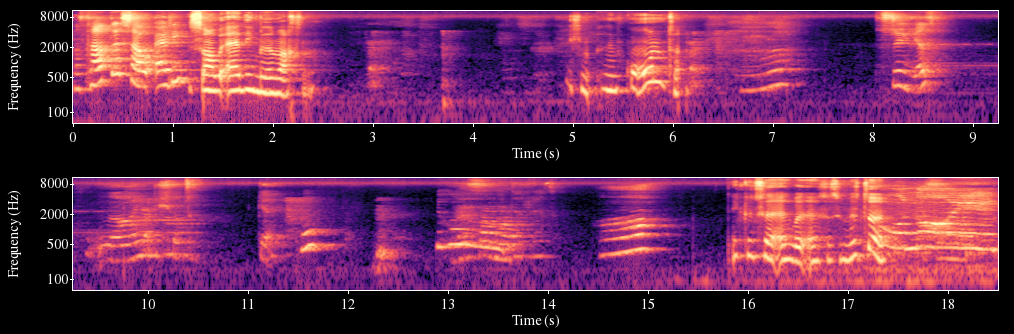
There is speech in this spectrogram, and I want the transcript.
Was hat das auch, Eddie? Ich soll Annie mir machen. Ich bin unten. Sieh jetzt? Nein, ich. Ja. Huh. Juhu. Ah. Ich kann sagen, es ist Mitte. Oh nein.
